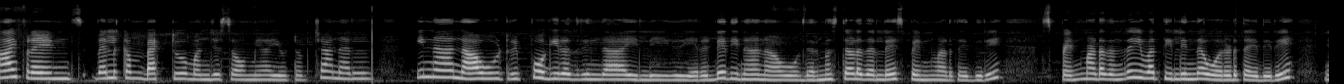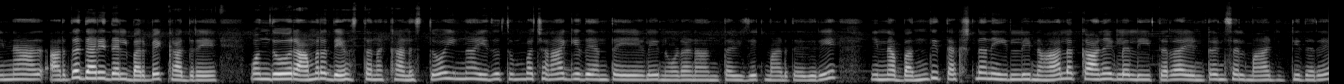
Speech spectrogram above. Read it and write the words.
hi friends welcome back to Manju Soumya YouTube channel ಇನ್ನು ನಾವು ಟ್ರಿಪ್ ಹೋಗಿರೋದ್ರಿಂದ ಇಲ್ಲಿ ಎರಡನೇ ದಿನ ನಾವು ಧರ್ಮಸ್ಥಳದಲ್ಲೇ ಸ್ಪೆಂಡ್ ಮಾಡ್ತಾ ಇದ್ದೀರಿ. ಸ್ಪೆಂಡ್ ಮಾಡೋದಂದರೆ ಇವತ್ತು ಇಲ್ಲಿಂದ ಹೊರಡ್ತಾ ಇದ್ದೀರಿ. ಇನ್ನು ಅರ್ಧ ದಾರಿದಲ್ಲಿ ಬರಬೇಕಾದ್ರೆ ಒಂದು ರಾಮರ ದೇವಸ್ಥಾನ ಕಾಣಿಸ್ತು. ಇನ್ನು ಇದು ತುಂಬ ಚೆನ್ನಾಗಿದೆ ಅಂತ ಹೇಳಿ ನೋಡೋಣ ಅಂತ ವಿಸಿಟ್ ಮಾಡ್ತಾ ಇದ್ದೀರಿ. ಇನ್ನು ಬಂದಿದ ತಕ್ಷಣವೇ ಇಲ್ಲಿ ನಾಲ್ಕು ಆನೆಗಳಲ್ಲಿ ಈ ಥರ ಎಂಟ್ರೆನ್ಸಲ್ಲಿ ಮಾಡಿಟ್ಟಿದ್ದಾರೆ.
